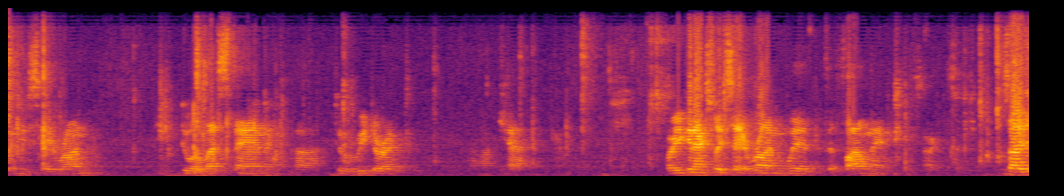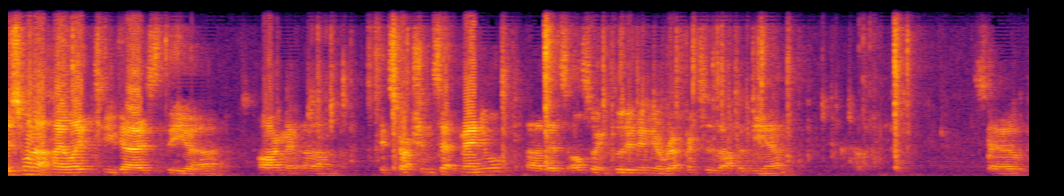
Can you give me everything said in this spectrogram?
when you say run. You do a less than and uh, do a redirect uh, cat. Or you can actually say run with the file name. Sorry. So I just want to highlight to you guys the uh, ARM um, instruction set manual uh, that's also included in your references on the VM. So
